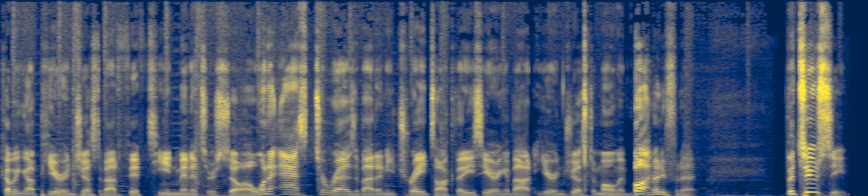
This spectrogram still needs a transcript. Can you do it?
coming up here in just about 15 minutes or so. I want to ask Terez about any trade talk that he's hearing about here in just a moment. But I'm ready for that. the two seed.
